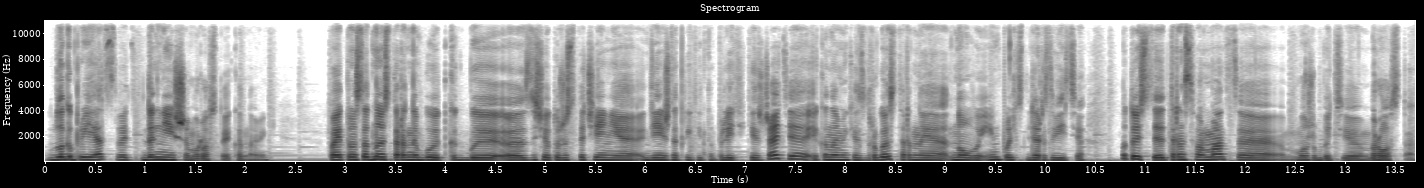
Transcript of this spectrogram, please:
благоприятствовать дальнейшему росту экономики. Поэтому, с одной стороны, будет как бы за счет ужесточения денежно-кредитной политики сжатия экономики, с другой стороны, новый импульс для развития. Ну, то есть трансформация, может быть, роста,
